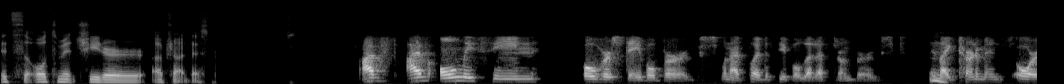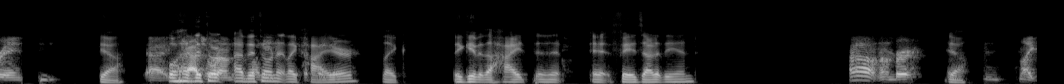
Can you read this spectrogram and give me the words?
it's the ultimate cheater upshot disc. I've I've only seen overstable bergs when I've played with people that have thrown bergs in Hmm. like tournaments or in Yeah. uh, Well, have they thrown have they thrown it like higher? Like they give it the height and it it fades out at the end. I don't remember. Yeah. Like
